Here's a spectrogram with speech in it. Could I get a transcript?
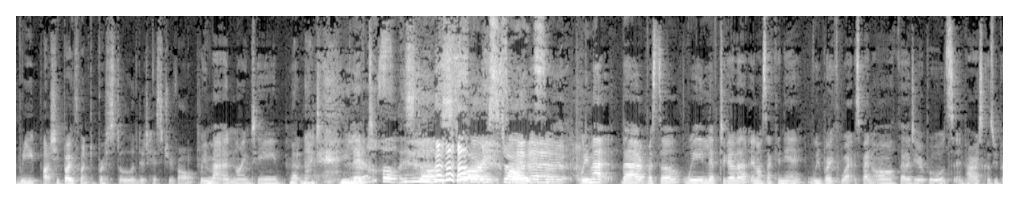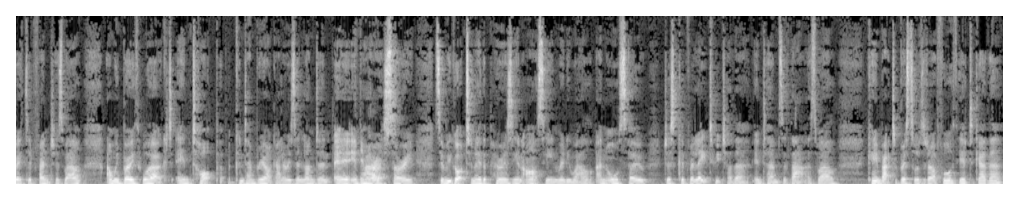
We actually both went to Bristol and did history of art. We met at 19. Met at 19. Lived Oh, the stars. So, we met there at Bristol. We lived together in our second year. We both went, spent our third year abroad in Paris because we both did French as well, and we both worked in top contemporary art galleries in London, uh, in, Paris, Paris. Sorry, so we got to know the Parisian art scene really well, and also just could relate to each other in terms of that as well. Came back to Bristol, did our fourth year together,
